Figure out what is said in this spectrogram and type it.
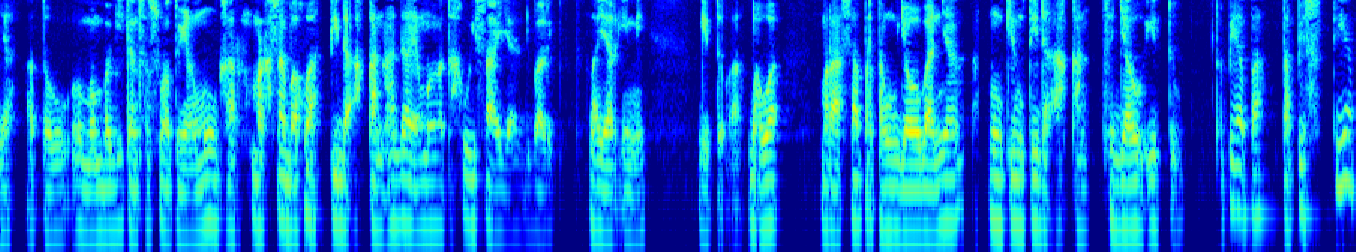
ya atau uh, membagikan sesuatu yang mungkar merasa bahwa tidak akan ada yang mengetahui saya di balik layar ini gitu bahwa merasa pertanggungjawabannya mungkin tidak akan sejauh itu tapi apa? Tapi setiap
